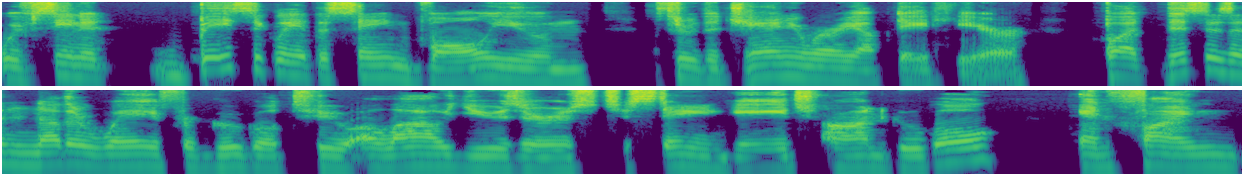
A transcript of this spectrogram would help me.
We've seen it basically at the same volume through the January update here. But this is another way for Google to allow users to stay engaged on Google and find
